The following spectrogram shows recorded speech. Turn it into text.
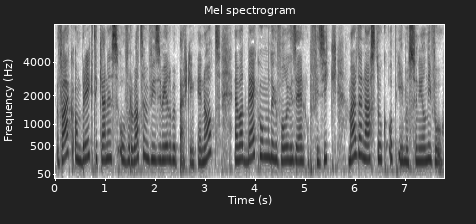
Vaak ontbreekt de kennis over wat een visuele beperking inhoudt en wat bijkomende gevolgen zijn op fysiek, maar daarnaast ook op emotioneel niveau.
